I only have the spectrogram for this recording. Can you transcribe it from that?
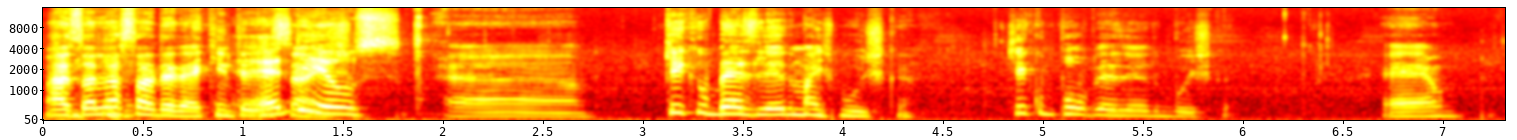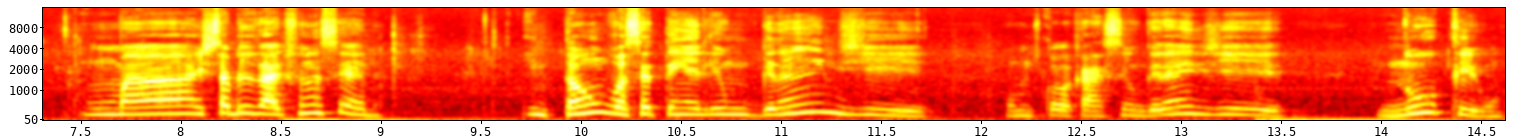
Mas olha só, Dedé, que interessante. É Deus. Uh, o que, que o brasileiro mais busca? O que, que o povo brasileiro busca? É uma estabilidade financeira. Então você tem ali um grande, vamos colocar assim, um grande núcleo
